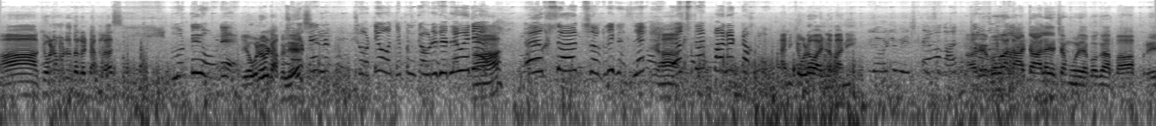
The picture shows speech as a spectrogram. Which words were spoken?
हा केवढा मोठा दगड टाकलास? मोठे एवढे. एवढे टाकलेस? छोटे छोटे होते पण केवढे घेतले माहिती हा. एक साथ सगळे घेतले. हा. एक साथ पाण्यात टाकले. आणि केवढं वाढलं पाणी. अरे बघा लाटा आल्या त्याच्यामुळे बघा बाप रे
